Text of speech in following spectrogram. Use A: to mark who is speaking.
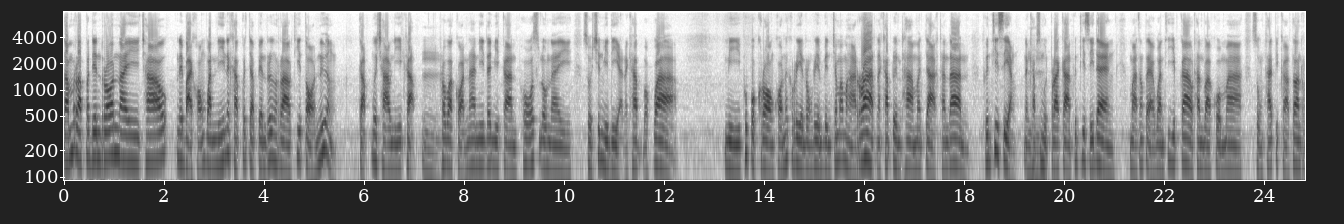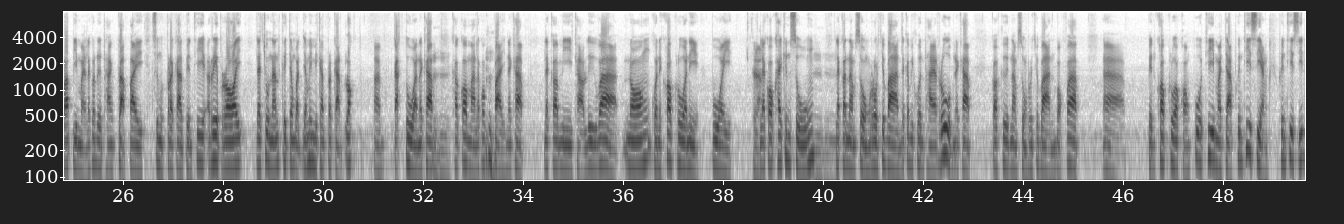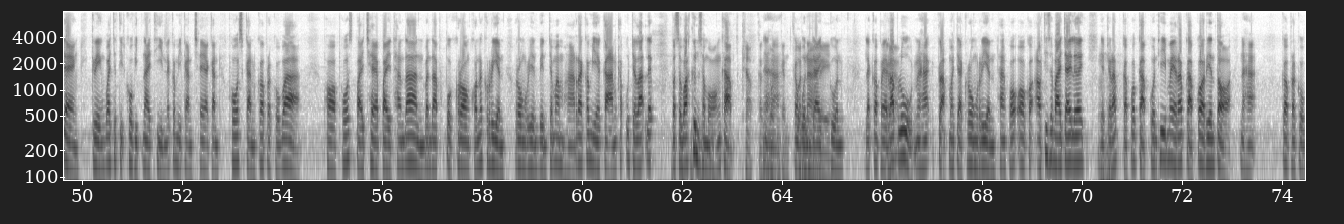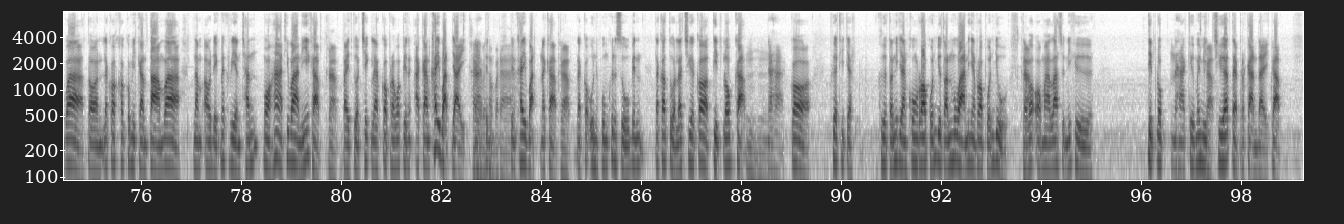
A: สำหรับประเด็นร้อนในเช้าในบ่ายของวันนี้นะครับ ก็จะเป็นเรื่องราวที่ต่อเนื่องกับเมื่อเช้านี้ครับ
B: อืม
A: เพราะว่าก่อนหน้านี้ได้มีการโพสต์ลงในโซเชียลมีเดียนะครับ บอกว่ามีผู้ปกครองของนักเรียนโรงเรียนเบญจมมหาราชนะครับ เดินทางมาจากทางด้านพื้นที่เสี่ยงนะครับ สมุทรปราการพื้นที่สีแดง มาตั้งแต่วันที่ 29 ธันวาคมมาส่งท้ายปีเก่าต้อนรับปีใหม่แล้วก็เดินทางกลับไปสมุทรปราการเป็นที่เรียบร้อย และช่วงนั้นคือจังหวัดยังไม่มีการประกาศล็อกอ่ากักตัวนะครับเขาก็มาแล้วก็ไปนะครับ แล้วก็มีข่าวลือว่าน้องคนในครอบครัวนี่ป่วย
B: ครับ
A: แล้วก็ไข้ขึ้นสูง
B: อืมฮึ
A: แล้วก็นำส่งโรงพยาบาล แล้วก็มีคนถ่ายรูปนะครับ ก็คือนำส่งโรงพยาบาลบอกว่าอ่าเป็นครอบครัวของผู้ที่มาจากพื้นที่เสี่ยง พื้นที่สีแดง เกรงว่าจะติดโควิด -19 แล้วก็มีการแชร์กันโพสต์กันก็ปรากฏว่า พอโพสต์ไปแชร์ไปทางด้านบรรดาผู้ปกครองของนักเรียน โรงเรียนเบญจมมหาราชก็มีอาการครับอุจจาระและปัสสาวะขึ้นสมองครับ
B: ครับกัง
A: นะ
B: วล
A: ฮะ
B: กัน
A: กังวล
B: ทั่หน้า
A: ใจ
B: เลย
A: กวนแล้วก็ไปรับ
B: ครับ
A: ลูกนะฮะกลับมาจากโรงเรียนทางพออก็เอาที่สบายใจเลย อยากจะรับกลับก็กลับคนที่ไม่รับกลับก็เรียนต่อนะฮะ ก็ปรากฏว่าตอนแล้วก็เขาก็มีการตามว่านำเอาเด็กนักเรียนชั้นม .5 ที่ว่านี้ครับ
B: ครับ
A: ไปตรวจเช็คแล้วก็ปรากฏว่าเป็นอาการไข้หวัดใหญ่
B: ไข้หวัด
A: อ่าเป็น
B: ธรรมดา
A: เป็นไข้หวัดนะครับ
B: ครับ
A: แล้วก็อุณหภูมิขึ้นสูงเป็นแล้วก็ตรวจแล้วเชื้อก็ติดลบครับ
B: อืมฮึ
A: นะฮะก็เพื่อที่จะคือตอนนี้ยังคงรอผลอยู่ตอนเมื่อวานนี้ยังรอผลอยู่ แต่ว่าออกมาล่าสุดนี้คือ ติดลบนะฮะคือไม่มี
B: ครับ
A: เชื้อแต่ประการใดครับ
